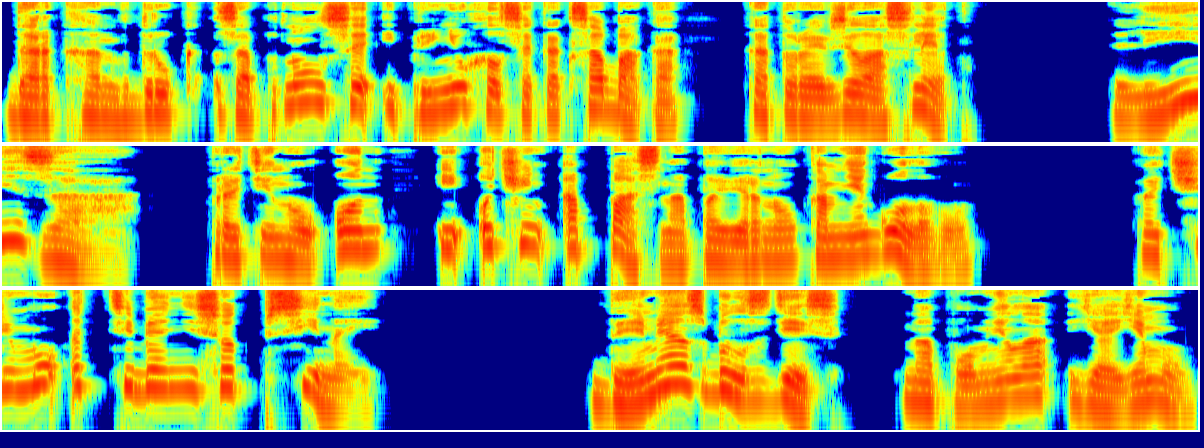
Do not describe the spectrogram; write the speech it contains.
Даркхан вдруг запнулся и принюхался, как собака, которая взяла след. «Лиза!» – протянул он и очень опасно повернул ко мне голову. «Почему от тебя несет псиной?» «Демиас был здесь», – напомнила я ему.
